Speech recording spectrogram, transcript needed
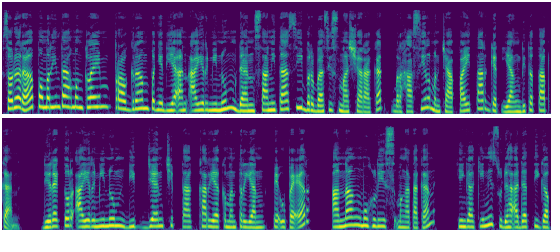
Saudara, pemerintah mengklaim program penyediaan air minum dan sanitasi berbasis masyarakat berhasil mencapai target yang ditetapkan. Direktur Air Minum Ditjen Cipta Karya Kementerian PUPR, Anang Muhlis mengatakan, hingga kini sudah ada 35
